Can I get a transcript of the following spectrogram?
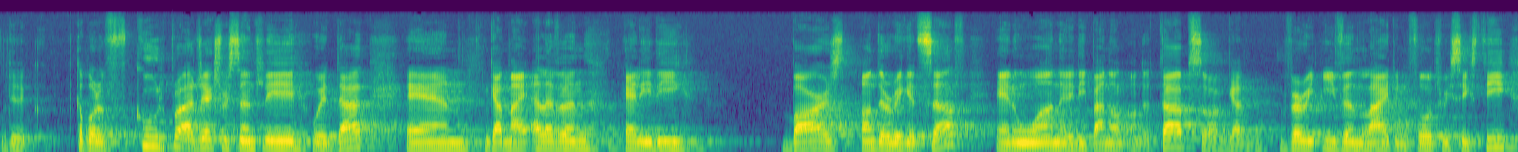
We did a couple of cool projects recently with that and got my 11 LED bars on the rig itself and one LED panel on the top, so I've got very even light in full 360.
